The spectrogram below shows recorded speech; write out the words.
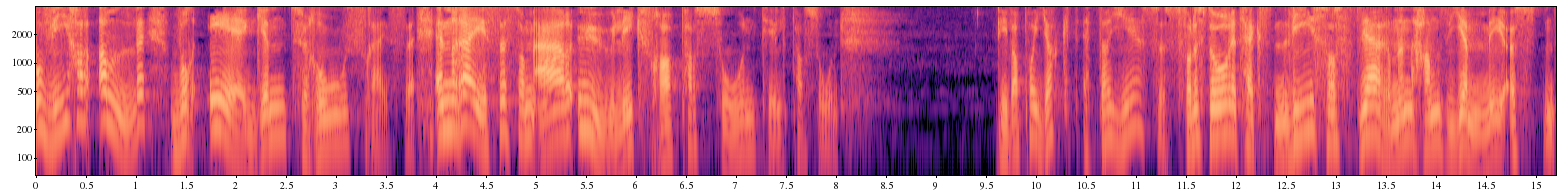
Og vi har alle vår egen trosreise. En reise som er ulik fra person til person. De var på jakt etter Jesus, for det står i teksten Vi så stjernen hans hjemme i Østen,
